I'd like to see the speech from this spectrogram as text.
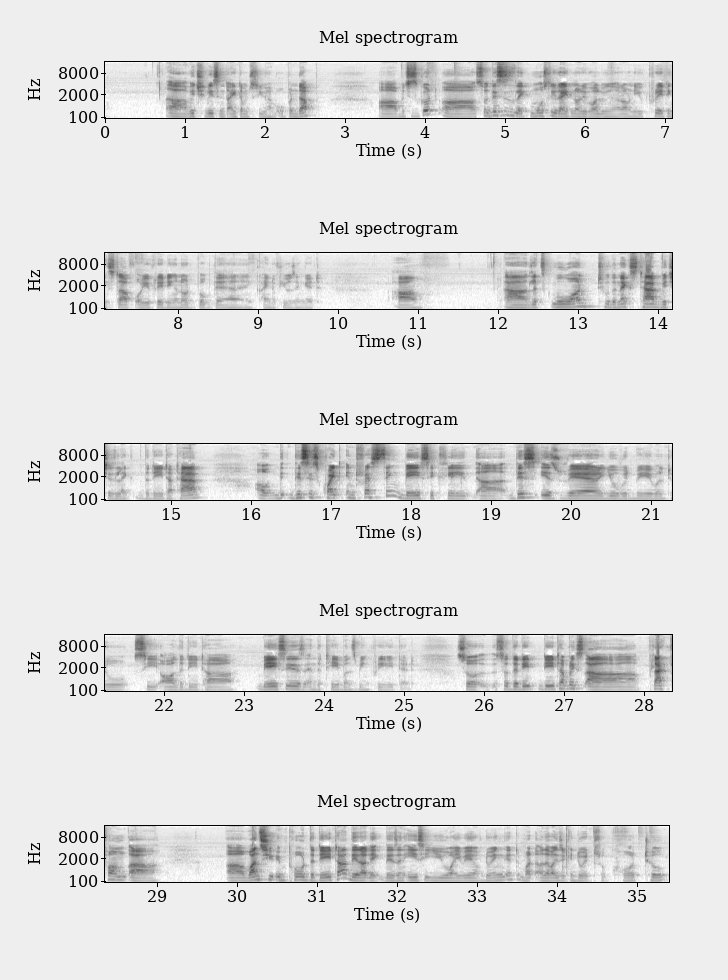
uh, which recent items you have opened up uh, which is good. So this is like mostly right now revolving around you creating stuff or you're creating a notebook there and kind of using it. Um, let's move on to the next tab which is like the data tab. Oh th this is quite interesting. Basically uh, this is where you would be able to see all the data bases and the tables being created. So so the databricks uh, platform uh, uh, once you import the data there are like there's an easy ui way of doing it but otherwise you can do it through code too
